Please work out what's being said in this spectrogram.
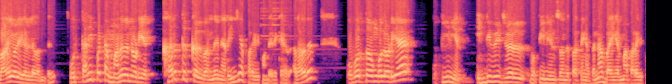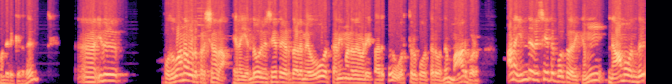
வலையொலிகள்ல வந்து ஒரு தனிப்பட்ட மனிதனுடைய கருத்துக்கள் வந்து நிறைய பரவி கொண்டிருக்கிறது அதாவது ஒவ்வொருத்தவங்களுடைய ஒப்பீனியன் இண்டிவிஜுவல் ஒப்பீனியன்ஸ் வந்து பார்த்தீங்க அப்படின்னா பயங்கரமாக பரவி கொண்டு இருக்கிறது. இது பொதுவான ஒரு பிரச்சனை தான். ஏன்னா எந்த ஒரு விஷயத்தை எடுத்தாலுமே ஒவ்வொரு தனி மனிதனுடைய கருத்து ஒருத்தருக்கு ஒருத்தர் வந்து மாறுபடும். ஆனா இந்த விஷயத்தை பொறுத்த வரைக்கும் நாம வந்து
